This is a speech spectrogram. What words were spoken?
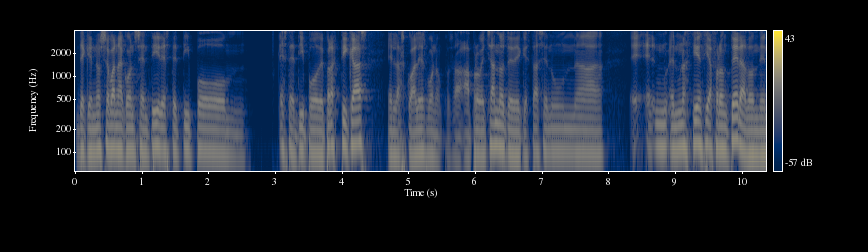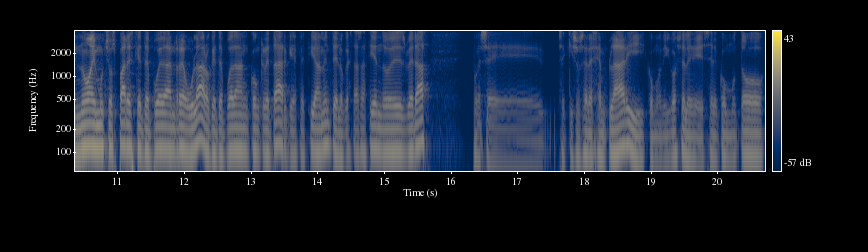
de que no se van a consentir este tipo, este tipo de prácticas en las cuales, bueno, pues aprovechándote de que estás en una en, una ciencia frontera donde no hay muchos pares que te puedan regular o que te puedan concretar que efectivamente lo que estás haciendo es veraz, pues eh, se quiso ser ejemplar y, como digo, se le, se le conmutó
